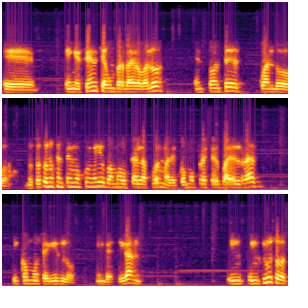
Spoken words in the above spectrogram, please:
eh, en esencia un verdadero valor. Entonces, cuando nosotros nos sentemos con ellos, vamos a buscar la forma de cómo preservar el rasgo y cómo seguirlo investigando. incluso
